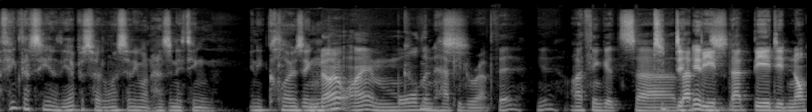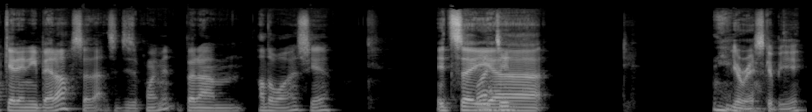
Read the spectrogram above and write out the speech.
I think that's the end of the episode, unless anyone has anything, any closing. No, I am more than happy to wrap there. Yeah, I think it's uh, that beer. That beer did not get any better, so that's a disappointment. But um, otherwise, yeah, it's a did. uh, yeah, your well, Escobie.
